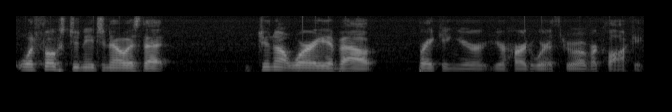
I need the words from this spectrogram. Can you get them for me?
what folks do need to know is that do not worry about breaking your, your hardware through overclocking.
